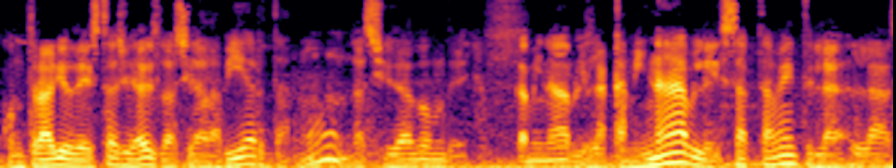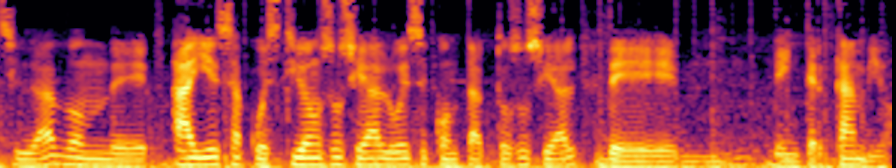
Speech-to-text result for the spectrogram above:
contrario de esta ciudad es la ciudad abierta, ¿no? La ciudad donde... Caminable. La caminable, exactamente. La, la ciudad donde hay esa cuestión social o ese contacto social de, de intercambio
